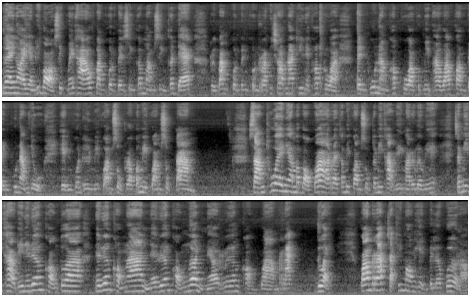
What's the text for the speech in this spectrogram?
เหนื่อยหน่อยอย่างที่บอกสิบไม้เท้า บางคนเป็นซิงเกิลมัมซิงเกิลแดดหรือบางคนเป็นคนรับผิดชอบหน้าที่ในครอบครัว เป็นผู้นำครอบครัว คุณมีภาวะความเป็นผู้นำอยู่ เห็นคนอื่นมีความสุขเราก็มีความสุขตามสามถ้วยเนี่ยมาบอกว่าอะไรก็มีความสุขจะมีข่าวดีมาเร็วๆนี้ จะมีข่าวดีในเรื่องของตัวในเรื่องของงาน ในเรื่องของเงินในเรื่องของความรักด้วย ความรักจากที่มองเห็นเป็นเลิฟเวอร์เหรอ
